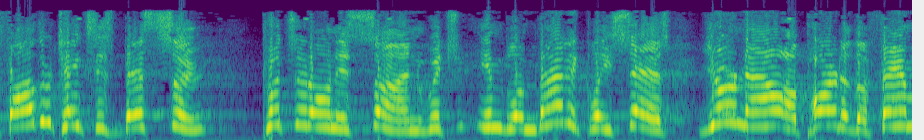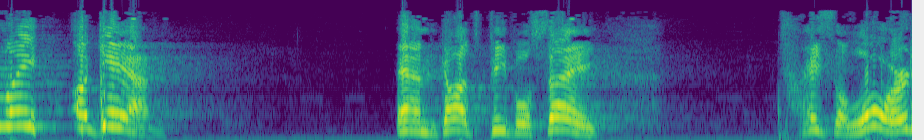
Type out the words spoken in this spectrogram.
father takes his best suit, puts it on his son, which emblematically says, you're now a part of the family again. And God's people say, praise the Lord.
